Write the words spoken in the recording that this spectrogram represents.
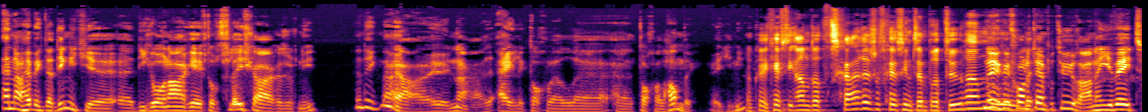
En nou heb ik dat dingetje uh, die gewoon aangeeft of het vlees gaar is of niet. Dan denk ik, nou ja, uh, nou, eigenlijk toch wel, uh, toch wel handig, weet je niet. Oké, okay, geeft hij aan dat het schaar is of geeft hij een temperatuur aan? Nee, geeft gewoon de temperatuur aan. En je weet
